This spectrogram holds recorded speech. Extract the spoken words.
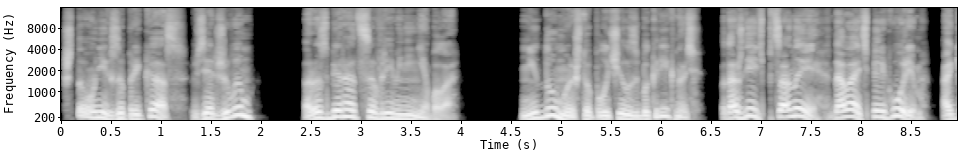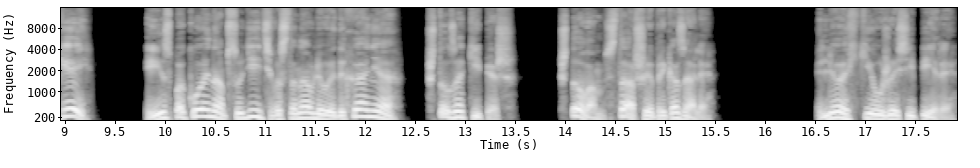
что у них за приказ взять живым, разбираться времени не было. Не думаю, что получилось бы крикнуть «Подождите, пацаны, давайте перекурим, окей?» и спокойно обсудить, восстанавливая дыхание, что за кипиш. Что вам старшие приказали? Легкие уже сипели,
